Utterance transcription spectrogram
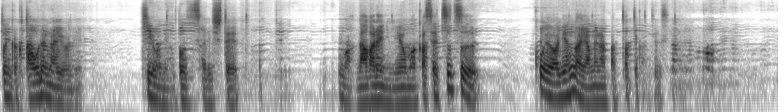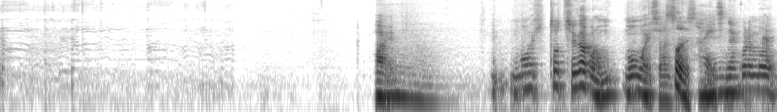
とにかく倒れないように器用に後ずさりして、まあ、流れに身を任せつつ声を上げるのはやめなかったって感じですね。はい。もう一つがこの桃井さんそうですね。ですね。これも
